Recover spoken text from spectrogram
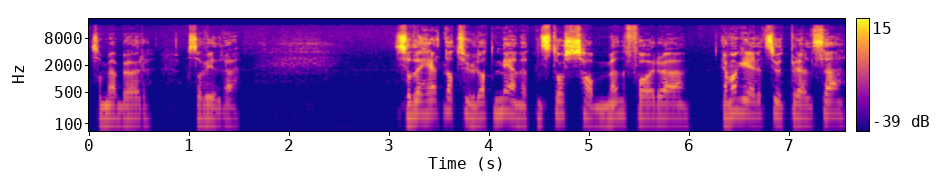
som jeg bør, osv. Så, videre. så det er helt naturlig at menigheten står sammen for eh, evangeliets utbredelse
